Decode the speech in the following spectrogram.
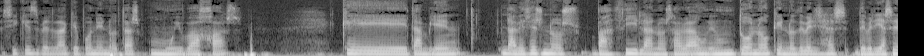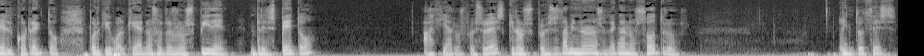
sí que es verdad que pone notas muy bajas, que también a veces nos vacila, nos habla en un tono que no debería, debería ser el correcto, porque igual que a nosotros nos piden respeto hacia los profesores, que los profesores también no nos lo tengan a nosotros. Entonces,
